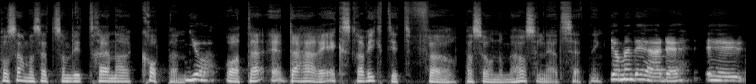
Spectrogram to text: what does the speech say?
på samma sätt som vi tränar kroppen. Ja. Och att det, det, här är extra viktigt för personer med hörselnedsättning. Ja men det är det. Eh,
